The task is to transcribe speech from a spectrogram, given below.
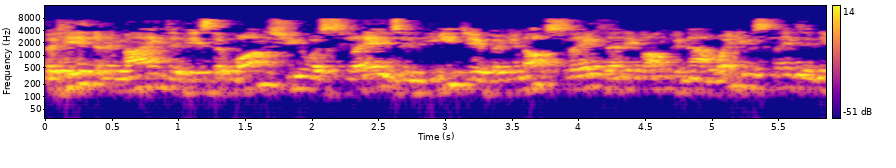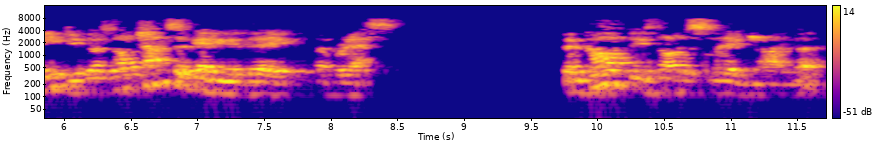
But here the reminder is that once you were slaves in Egypt, but you're not slaves any longer now. When you were slaves in Egypt, there was no chance of getting a day of rest. But God is not a slave driver.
